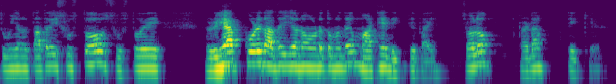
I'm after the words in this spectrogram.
তুমি যেন তাড়াতাড়ি সুস্থ হও। সুস্থ হয়ে রিহ্যাব করে তাড়াতাড়ি যেন আমরা তোমাদের মাঠে দেখতে পাই। চলো টাটা, টেক কেয়ার।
